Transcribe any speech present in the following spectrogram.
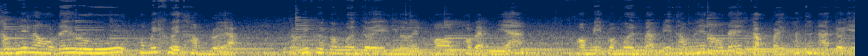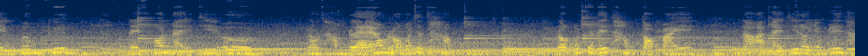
ทำให้เราได้รู้เพราะไม่เคยทำเลยอะเราไม่เคยประเมินตัวเองเลย พอพอแบบนี้พอมีประเมินแบบนี้ทำให้เราได้กลับไปพัฒนาตัวเองเพิ่มขึ้น ในข้อไหนที่เออ เราทำแล้วเราก็จะทำ เราก็จะได้ทำต่อไป แล้วอันไหนที่เรายังไม่ได้ท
